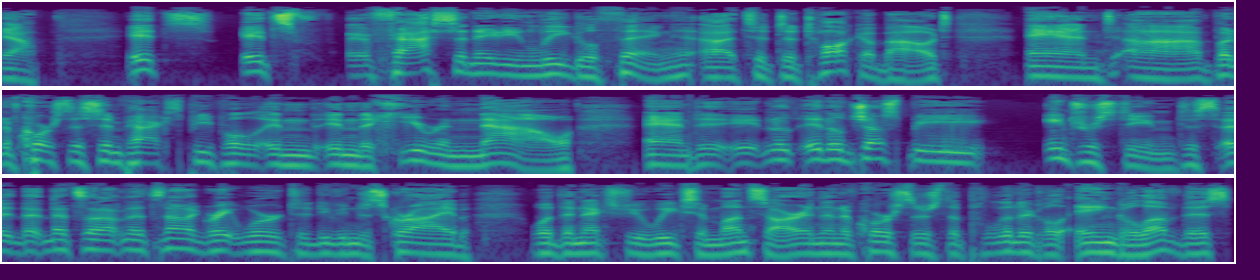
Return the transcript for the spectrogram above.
Yeah, it's it's a fascinating legal thing uh, to to talk about, and uh, but of course this impacts people in in the here and now, and it, it'll it'll just be interesting. To, uh, that's not that's not a great word to even describe what the next few weeks and months are. And then, of course, there's the political angle of this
